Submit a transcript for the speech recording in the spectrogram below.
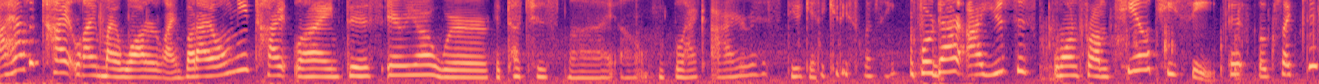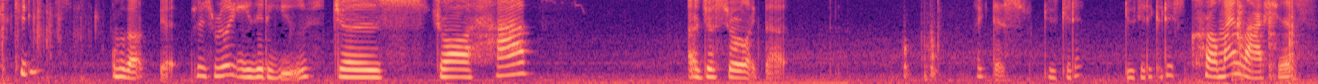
I have to tight line my waterline, but I only tight line this area where it touches my um, black iris. Do you get it, cuties? What I'm saying? For that, I use this one from TLTC. It looks like this, cuties. Oh my god, yeah. So it's really easy to use. Just draw half. I just draw like that. Like this. Do you get it? Do you get it, cuties? Curl my lashes.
